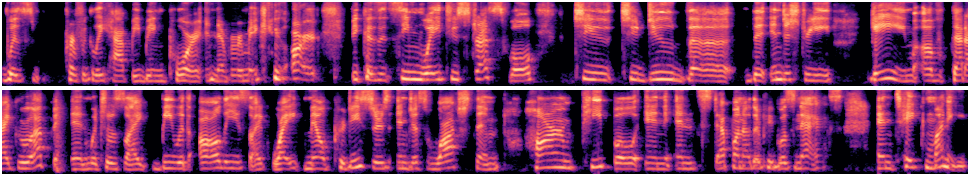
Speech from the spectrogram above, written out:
was perfectly happy being poor and never making art because it seemed way too stressful to to do the the industry game of that I grew up in, which was like be with all these like white male producers and just watch them harm people and and step on other people's necks and take money.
